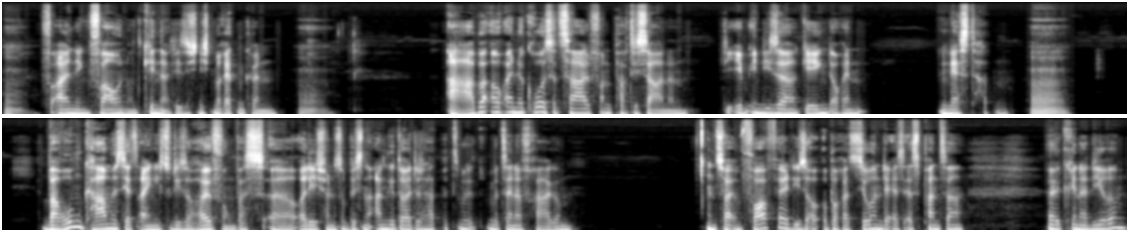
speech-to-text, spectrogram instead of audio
Mhm. Vor allen Dingen Frauen und Kinder, die sich nicht mehr retten können. Mhm. Aber auch eine große Zahl von Partisanen, die eben in dieser Gegend auch ein Nest hatten. Mhm. Warum kam es jetzt eigentlich zu dieser Häufung, was äh, Olli schon so ein bisschen angedeutet hat mit, mit, mit seiner Frage? Und zwar im Vorfeld dieser Operation der SS-Panzer äh, Grenadiere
